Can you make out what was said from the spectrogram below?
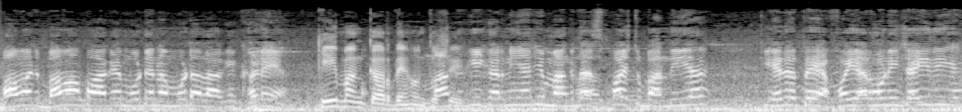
ਬਾਹਾਂ 'ਚ ਬਾਹਾਂ ਪਾ ਕੇ ਮੋਢੇ ਨਾਲ ਮੋਢਾ ਲਾ ਕੇ ਖੜੇ ਹਾਂ। ਕੀ ਮੰਗ ਕਰਦੇ ਹੁਣ ਮੰਗ ਤੁਸੀਂ? ਕੀ ਕਰਨੀ ਹੈ ਜੀ? ਮੰਗ ਦਾ ਸਪਸ਼ਟ ਬੰਦੀ ਹੈ ਕਿ ਇਹਦੇ ਉੱਤੇ ਐਫ ਆਈ ਆਰ ਹੋਣੀ ਚਾਹੀਦੀ ਹੈ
